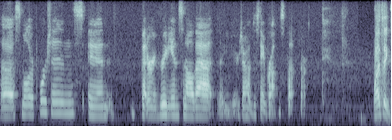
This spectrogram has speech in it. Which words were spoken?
uh, smaller portions, and better ingredients and all that, uh, you're gonna have the same problems. But whatever. Well, I think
